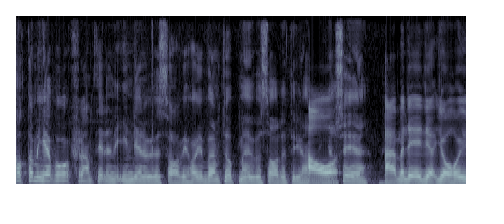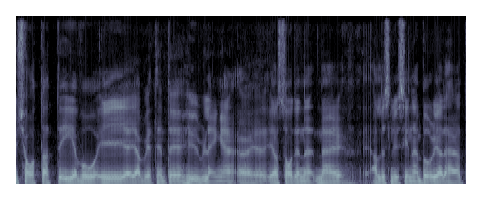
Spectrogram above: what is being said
något om Evo, framtiden i Indien och USA. Vi har ju värmt upp med USA lite grann. Ja. Kanske... Nej, men det, jag har ju tjatat Evo i jag vet inte hur länge. Eh, jag sa det när, alldeles nyss innan jag började här. Att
